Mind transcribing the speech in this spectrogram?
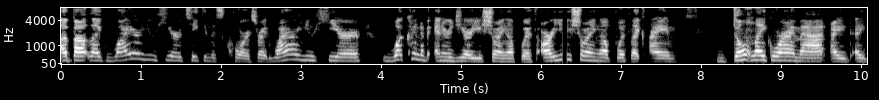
about like, why are you here taking this course, right? Why are you here? What kind of energy are you showing up with? Are you showing up with like, I'm don't like where I'm at. I, I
